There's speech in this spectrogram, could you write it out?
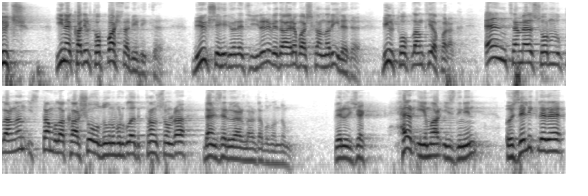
Üç, yine Kadir Topbaş'la birlikte büyükşehir yöneticileri ve daire başkanları ile de bir toplantı yaparak en temel sorumluluklarının İstanbul'a karşı olduğunu vurguladıktan sonra benzer uyarılarda bulundum. Verilecek her imar izninin özellikle de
